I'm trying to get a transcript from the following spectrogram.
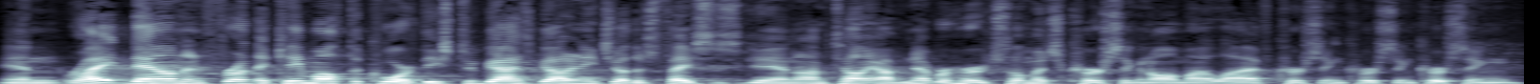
And right down in front, they came off the court. These two guys got in each other's faces again. and I'm telling you, I've never heard so much cursing in all my life cursing, cursing, cursing.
